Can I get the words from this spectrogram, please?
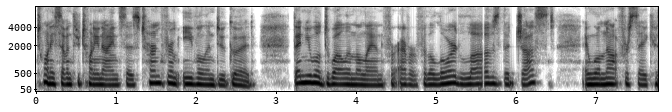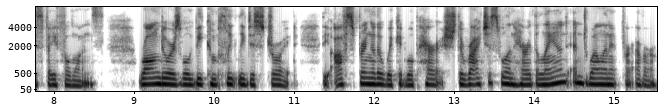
27 through 29 says, Turn from evil and do good. Then you will dwell in the land forever. For the Lord loves the just and will not forsake his faithful ones. Wrongdoers will be completely destroyed. The offspring of the wicked will perish. The righteous will inherit the land and dwell in it forever.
